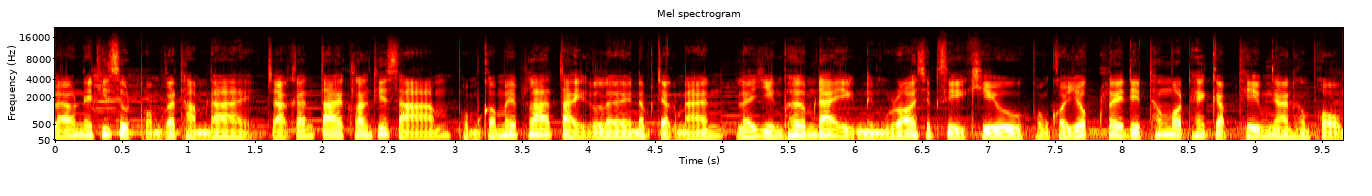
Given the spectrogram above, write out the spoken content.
แล้วในที่สุดผมก็ทำได้ จากการตายครั้งที่ 3 ผมก็ไม่พลาดตายอีกเลยนับจากนั้น และยิงเพิ่มได้อีก 114 คิว ผมขอยกเครดิตทั้งหมดให้กับทีมงานของผม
